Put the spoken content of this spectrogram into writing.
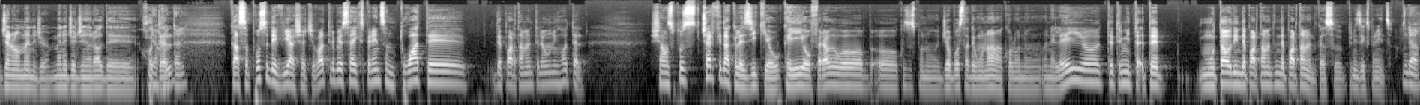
general manager, manager general de hotel, De hotel. ca să poți să devii așa ceva, trebuie să ai experiență în toate departamentele unui hotel. Și am spus, ce ar fi dacă le zic eu, că ei ofereau, uh, uh, cum să spun, uh, jobul ăsta de un an acolo în, în LA, uh, te, trimite, te mutau din departament în departament ca să prinzi experiență. Da.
